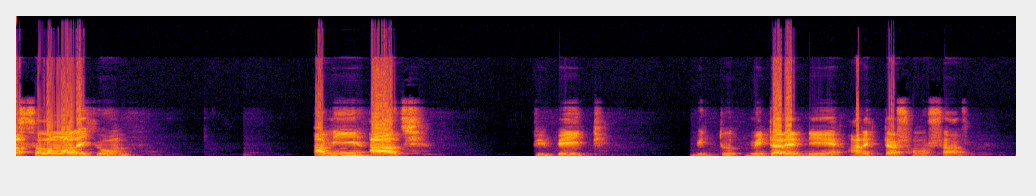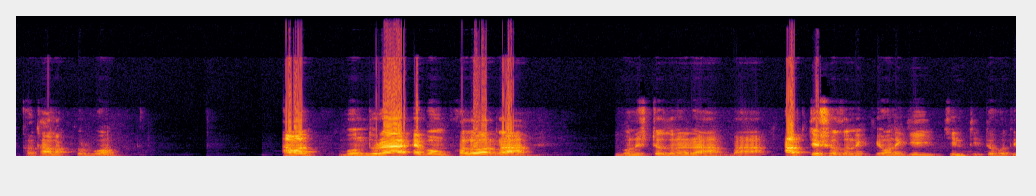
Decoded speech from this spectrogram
আসসালামু আলাইকুম। আমি আজ প্রিপেইড বিদ্যুৎ মিটারের নিয়ে আরেকটা সমস্যার কথা আলাপ করব। আমার বন্ধুরা এবং ফলোয়াররা, ঘনিষ্ঠজনেরা বা আত্মীয় স্বজনকে অনেকেই চিন্তিত হতে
